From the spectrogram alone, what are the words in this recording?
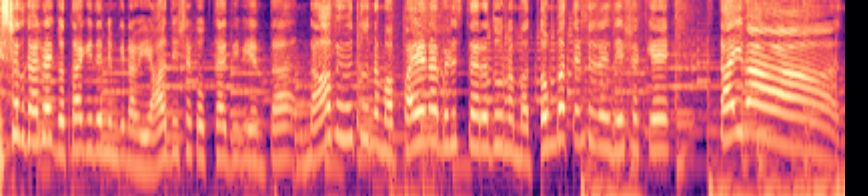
ಇಷ್ಟೊತ್ತಿಗಾಗಲೇ ಗೊತ್ತಾಗಿದೆ ನಿಮ್ಗೆ ನಾವು ಯಾವ ದೇಶಕ್ಕೆ ಹೋಗ್ತಾ ಇದ್ದೀವಿ ಅಂತ. ನಾವಿವತ್ತು ನಮ್ಮ ಪಯಣ ಬೆಳೆಸ್ತಾ ಇರೋದು ನಮ್ಮ ತೊಂಬತ್ತೆಂಟನೇ ದೇಶಕ್ಕೆ, ತೈವಾನ್!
